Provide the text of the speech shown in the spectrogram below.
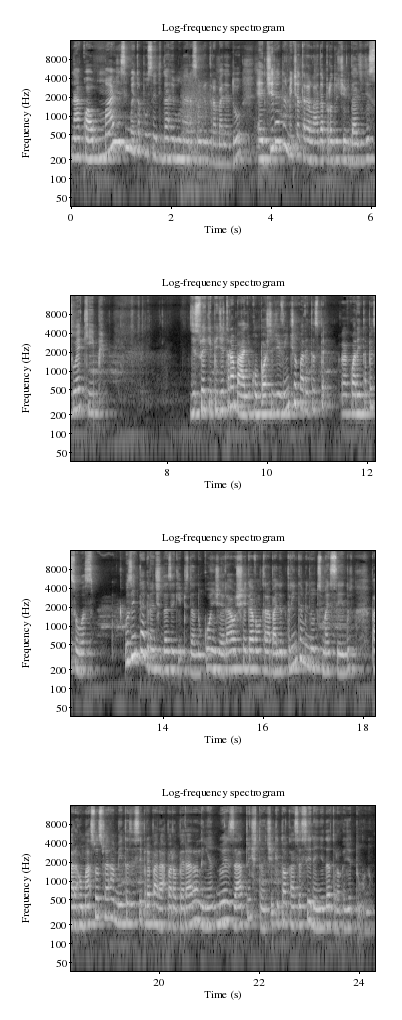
na qual mais de 50% da remuneração de um trabalhador é diretamente atrelada à produtividade de sua equipe de sua equipe de trabalho, composta de 20 a 40, a 40 pessoas. Os integrantes das equipes da NUCO, em geral, chegavam ao trabalho 30 minutos mais cedo para arrumar suas ferramentas e se preparar para operar a linha no exato instante que tocasse a sirene da troca de turno.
